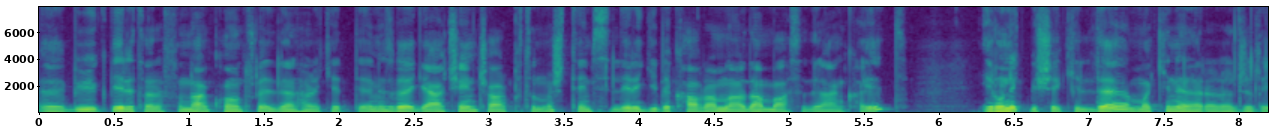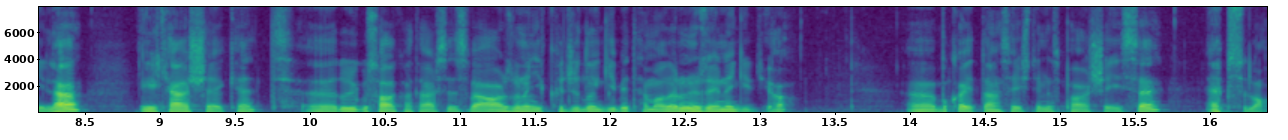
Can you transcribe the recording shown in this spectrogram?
e, büyük veri tarafından kontrol edilen hareketlerimiz ve gerçeğin çarpıtılmış temsilleri gibi kavramlardan bahsedilen kayıt, ironik bir şekilde makineler aracılığıyla ilkel şevket, e, duygusal katarsis ve arzunun yıkıcılığı gibi temaların üzerine gidiyor. E, bu kayıttan seçtiğimiz parça ise Epsilon.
